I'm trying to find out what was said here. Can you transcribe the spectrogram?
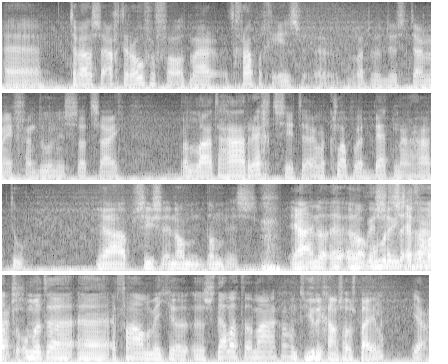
eh, terwijl ze achterover valt. Maar het grappige is, eh, wat we dus daarmee gaan doen, is dat zij. We laten haar recht zitten en we klappen het bed naar haar toe. ja, precies. En dan, dan Dus ja, en, eh, eh, om het even wat, om het, het verhaal een beetje sneller te maken, want jullie gaan zo spelen. ja.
